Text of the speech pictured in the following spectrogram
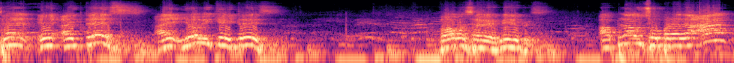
Muchachos, eh, hay tres. Yo vi que hay tres. Vamos a ver, mire pues. Aplauso para la A.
